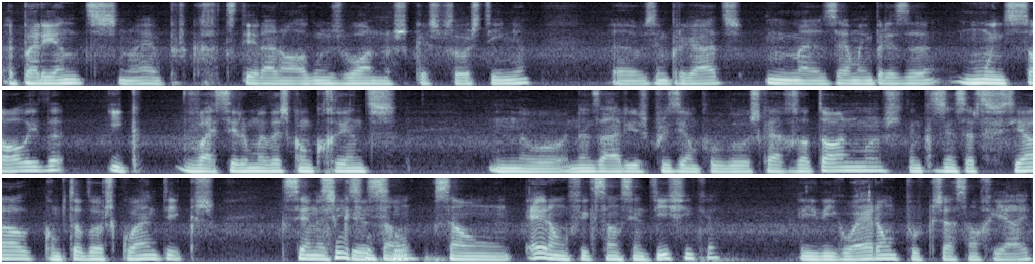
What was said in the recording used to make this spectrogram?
aparentes, não é? Porque retiraram alguns bónus que as pessoas tinham, eh, os empregados, mas é uma empresa muito sólida e que vai ser uma das concorrentes no- nas áreas, por exemplo, dos carros autónomos, da inteligência artificial, computadores quânticos, cenas Sim, que sim, são, sim. que são eram ficção científica, e digo eram porque já são reais,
